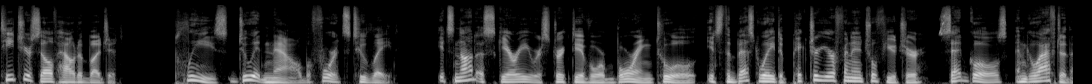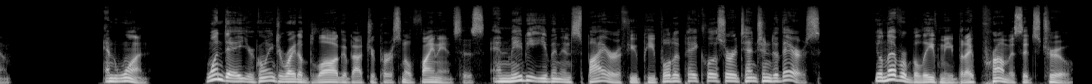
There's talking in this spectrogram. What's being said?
Teach yourself how to budget. Please do it now before it's too late. It's not a scary, restrictive, or boring tool. It's the best way to picture your financial future, set goals, and go after them. And one, one day you're going to write a blog about your personal finances and maybe even inspire a few people to pay closer attention to theirs. You'll never believe me, but I promise it's true.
